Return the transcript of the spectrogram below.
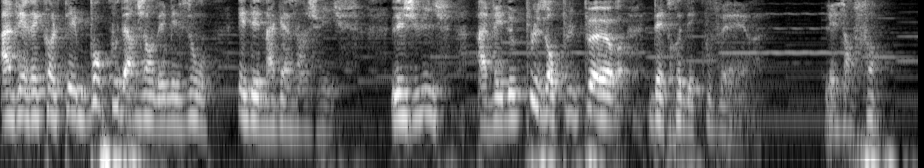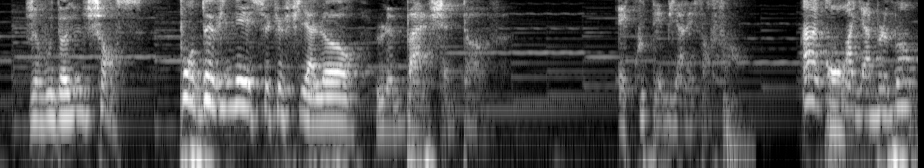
avaient récolté beaucoup d'argent des maisons et des magasins juifs. Les Juifs avaient de plus en plus peur d'être découverts. Les enfants, je vous donne une chance pour deviner ce que fit alors le Baal Shem Tov. Écoutez bien les enfants. Incroyablement,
